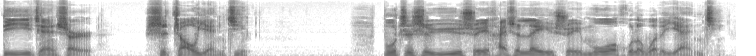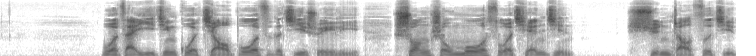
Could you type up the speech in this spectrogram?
第一件事儿是找眼镜。不知是雨水还是泪水模糊了我的眼睛。我在已经过脚脖子的积水里，双手摸索前进，寻找自己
